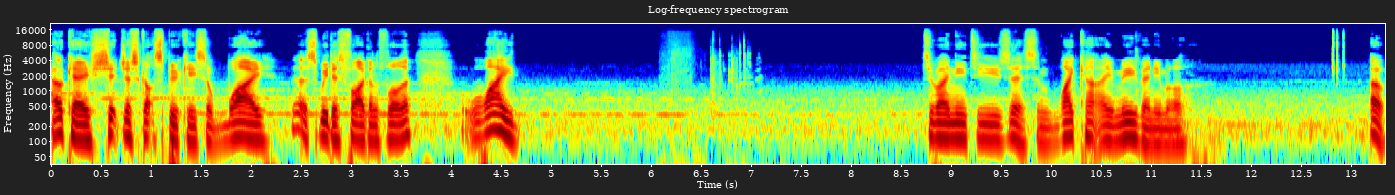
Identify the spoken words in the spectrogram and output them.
Okay, shit just got spooky, so why... Uh, Swedish flag on the floor there. Why... Do I need to use this, and why can't I move anymore? Oh.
